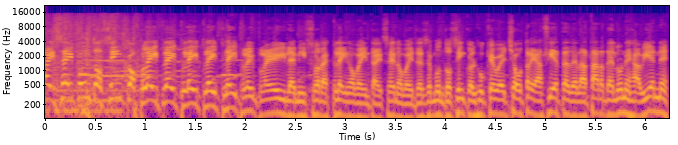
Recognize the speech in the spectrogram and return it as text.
96.5 Play, Play, Play, Play, Play, Play, Play. La emisora es Play 96, 96.5. El Juqueo Show 3 a 7 de la tarde, de lunes a viernes.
